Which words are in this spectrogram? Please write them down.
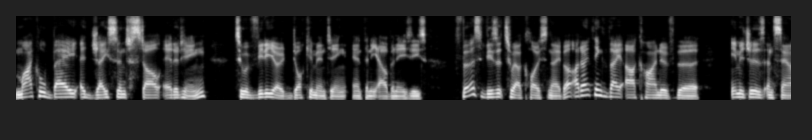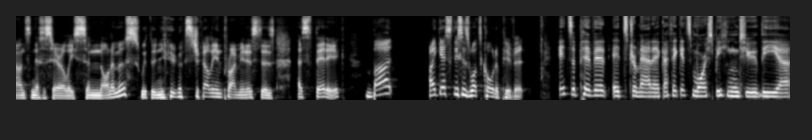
Michael Bay adjacent style editing to a video documenting Anthony Albanese's first visit to our close neighbor. I don't think they are kind of the images and sounds necessarily synonymous with the new Australian Prime Minister's aesthetic, but I guess this is what's called a pivot. It's a pivot. It's dramatic. I think it's more speaking to the uh,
